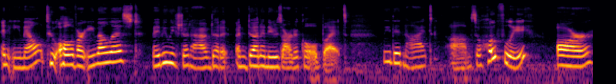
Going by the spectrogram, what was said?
an email to all of our email list. Maybe we should have done a, done a news article, but we did not. Um, so hopefully, our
